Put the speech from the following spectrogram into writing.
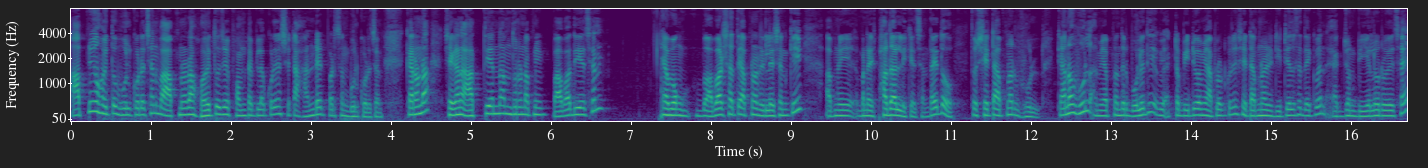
আপনিও হয়তো ভুল করেছেন বা আপনারা হয়তো যে ফর্মটা ফিল আপ করেছেন, সেটা হান্ড্রেড পার্সেন্ট ভুল করেছেন। কেননা, সেখানে আত্মীয়ের নাম ধরুন আপনি বাবা দিয়েছেন এবং বাবার সাথে আপনার রিলেশন কি আপনি মানে ফাদার লিখেছেন, তাই তো? তো সেটা আপনার ভুল। কেন ভুল? আমি আপনাদের বলে দিই, একটা ভিডিও আমি আপলোড করি সেটা আপনার ডিটেলসে দেখবেন। একজন বিএলও রয়েছে,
